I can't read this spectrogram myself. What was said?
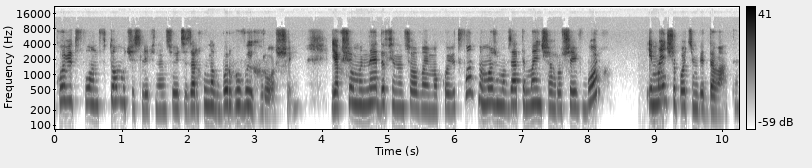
ковід фонд в тому числі фінансується за рахунок боргових грошей. Якщо ми не дофінансовуємо ковід фонд, ми можемо взяти менше грошей в борг і менше потім віддавати.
